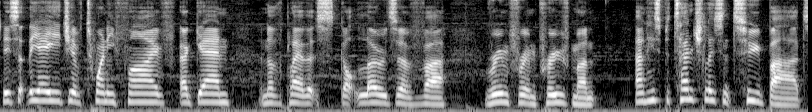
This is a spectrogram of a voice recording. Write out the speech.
He's at the age of 25. Again, another player that's got loads of uh, room for improvement. And his potential isn't too bad.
